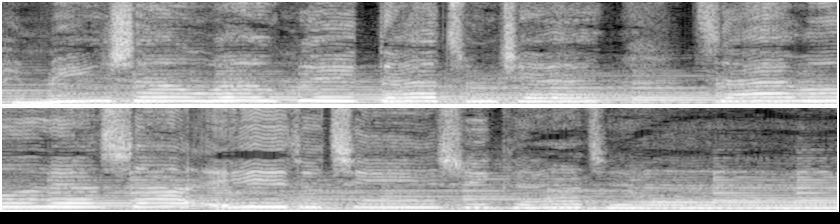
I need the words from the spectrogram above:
拼命想挽回的从前在我脸上依旧清晰可见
